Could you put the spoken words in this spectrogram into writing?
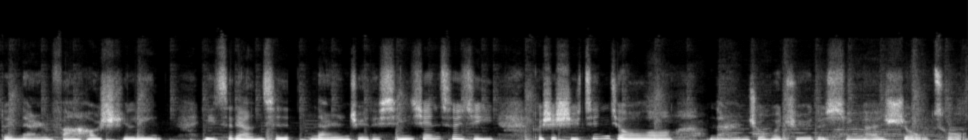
对男人发号施令。一次两次，男人觉得新鲜刺激；可是时间久了，男人就会觉得性爱受挫。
